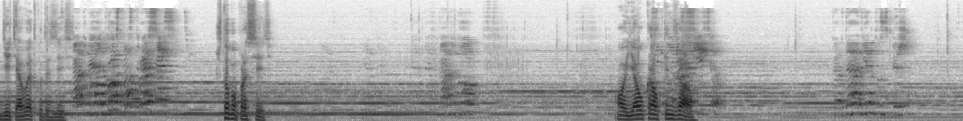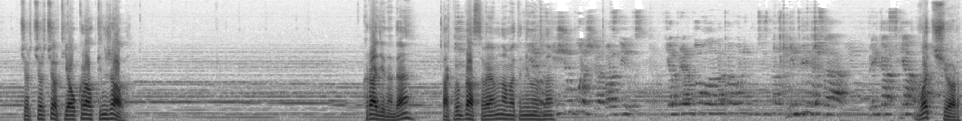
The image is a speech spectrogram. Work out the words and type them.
Дети, а вы откуда здесь? Спросить. Что попросить? Ой, я украл кинжал. Черт, черт, черт, я украл кинжал. Крадено, да? Так, выбрасываем, нам это не нужно. Еще больше обозлилась. Я прям думала на кого-нибудь из нас. Не двигаться! Приказ я. Вот черт.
